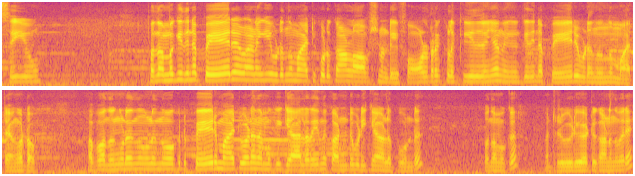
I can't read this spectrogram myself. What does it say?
സി യു അപ്പോൾ നമുക്ക് ഇതിന്റെ പേര് വേണമെങ്കിൽ ഇവിടെ നിന്ന് മാറ്റി കൊടുക്കാനുള്ള ഓപ്ഷൻ ഉണ്ട്. ഈ ഫോൾഡറിൽ ക്ലിക്ക് ചെയ്ത് കഴിഞ്ഞാൽ നിങ്ങൾക്ക് ഇതിന്റെ പേര് ഇവിടെ നിന്ന് മാറ്റാം കേട്ടോ. അപ്പോൾ അതും കൂടെ നിങ്ങൾ നോക്കിയിട്ട് പേര് മാറ്റുവാണെങ്കിൽ നമുക്ക് ഗാലറിയിൽ നിന്ന് കണ്ടുപിടിക്കാൻ എളുപ്പമുണ്ട്. അപ്പോൾ നമുക്ക് മറ്റൊരു വീഡിയോ ആയിട്ട് കാണുന്നവരെ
